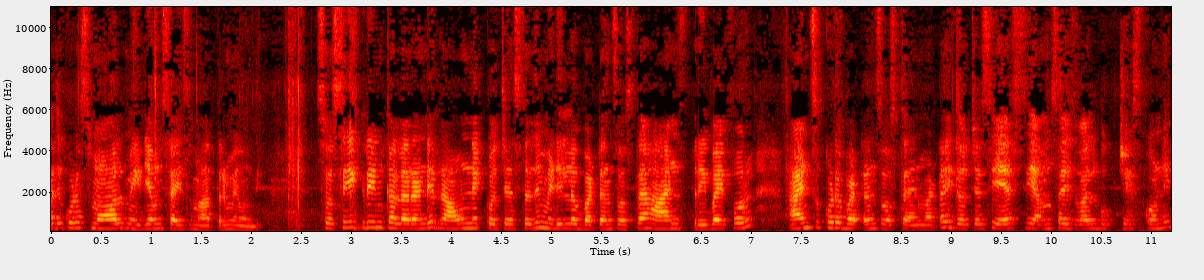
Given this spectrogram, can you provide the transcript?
అది కూడా స్మాల్ మీడియం సైజ్ మాత్రమే ఉంది. సో సీ గ్రీన్ కలర్ అండి. రౌండ్ నెక్ వచ్చేస్తుంది. మిడిల్లో బటన్స్ వస్తాయి. Hands three by four. Hands కూడా బటన్స్ వస్తాయి అనమాట ఇది వచ్చేసి ఎస్ ఎం సైజ్ వాళ్ళు బుక్ చేసుకోండి.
